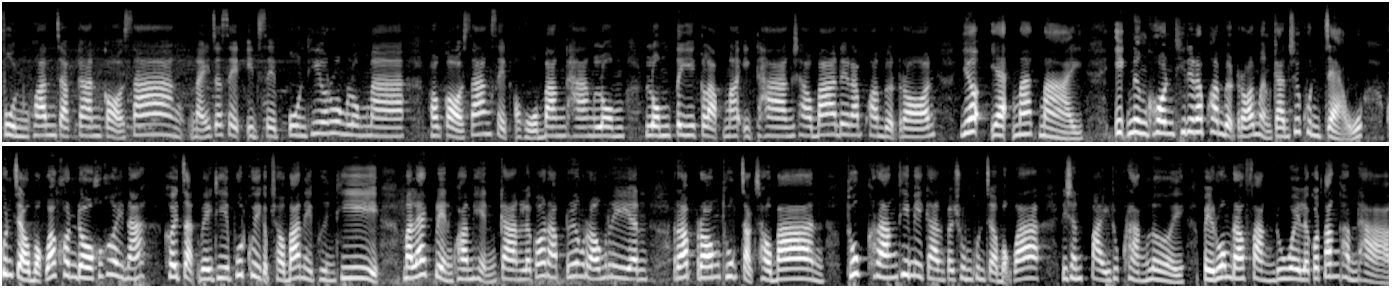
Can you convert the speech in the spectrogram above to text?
ฝุ่นควันจากการก่อสร้าง ไหนจะเศษอิฐเศษปูนที่ร่วงลงมา พอก่อสร้างเสร็จโอ้โหบางทางลม ลมตีกลับมาอีกทาง ชาวบ้านได้รับความเดือดร้อน เยอะแยะมากมาย อีกหนึ่งคนที่ได้รับความเดือดร้อนเหมือนกันชื่อคุณแจ๋วคุณแจ๋วบอกว่าคอนโดเขาเคยนะ เคยจัดเวทีพูดคุยกับชาวบ้านในพื้นที่ มาแลกเปลี่ยนความเห็นกันแล้วก็รับเรื่องร้องเรียน รับร้องทุกข์จากชาวบ้าน ทุกครั้งที่มีการประชุมคุณแจ๋วบอกว่า ดิฉันไปทุกครั้งเลย ไปร่วมรับฟังด้วย แล้วก็ตั้งคำถาม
